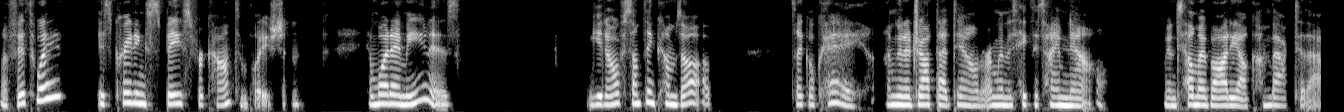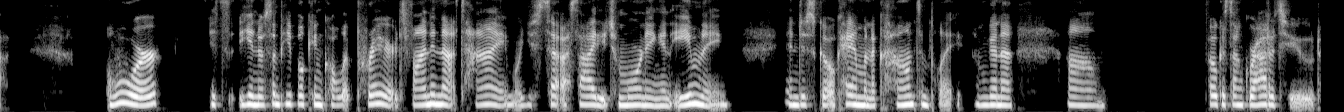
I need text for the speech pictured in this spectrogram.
A fifth way is creating space for contemplation. And what I mean is, you know, if something comes up, it's like, okay, I'm going to drop that down or I'm going to take the time now. I'm going to tell my body I'll come back to that. Or it's, you know, some people can call it prayer. It's finding that time where you set aside each morning and evening and just go, okay, I'm going to contemplate. I'm going to um, focus on gratitude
